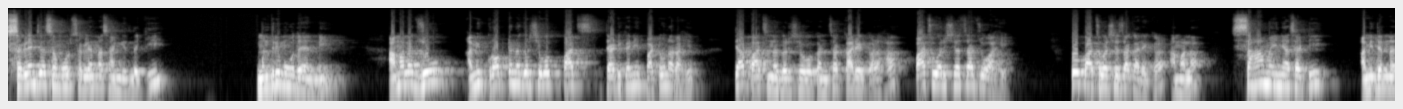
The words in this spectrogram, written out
सगळ्यांच्या समोर सगळ्यांना सांगितलं की मंत्री महोदयांनी आम्हाला जो आम्ही क्रॉप्ट नगरसेवक पाच त्या ठिकाणी पाठवणार आहेत त्या पाच नगरसेवकांचा कार्यकाळ हा पाच वर्षाचा जो आहे तो पाच वर्षाचा कार्यकाळ आम्हाला सहा महिन्यासाठी आम्ही त्यांना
